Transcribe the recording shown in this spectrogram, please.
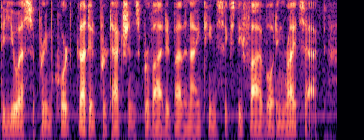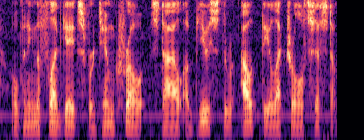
the U.S. Supreme Court gutted protections provided by the 1965 Voting Rights Act, opening the floodgates for Jim Crow style abuse throughout the electoral system.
